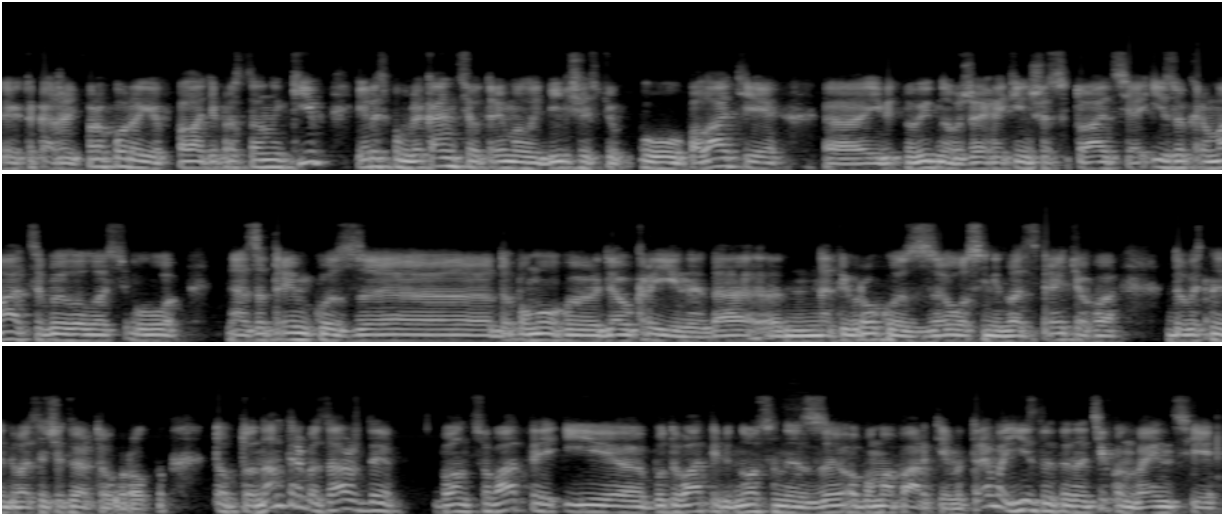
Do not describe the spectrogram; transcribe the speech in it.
як то кажуть, прапори в палаті представників, і республіканці отримали більшість у, палаті, е, і відповідно вже геть інша ситуація. І, зокрема, це вилилось у затримку з е, допомогою для України да, на півроку з осені 23-го до весни 24-го року. Тобто, нам треба завжди балансувати і будувати відносини з обома партіями. Треба їздити на ці конвенції,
